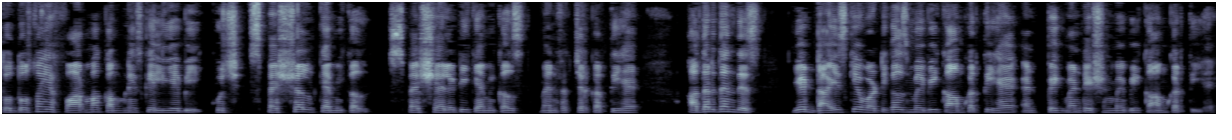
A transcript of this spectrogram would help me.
तो दोस्तों, ये फार्मा कंपनीज़ के लिए भी कुछ special chemical speciality chemicals manufacture करती है। अदर देन दिस ये डाइस के वर्टिकल्स में भी काम करती है एंड पिगमेंटेशन में भी काम करती है।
